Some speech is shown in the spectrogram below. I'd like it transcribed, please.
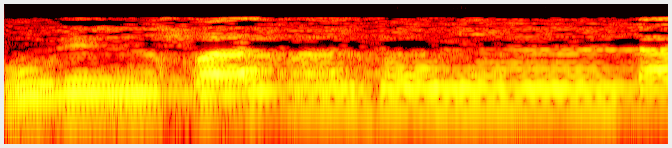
قل الحمد لله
